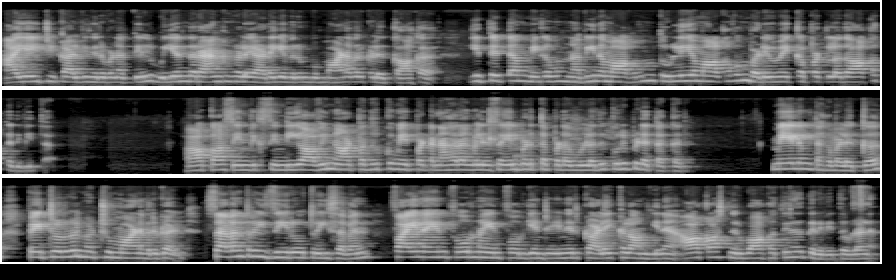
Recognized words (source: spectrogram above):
ஐஐடி கல்வி நிறுவனத்தில் உயர்ந்த ரேங்குகளை அடைய விரும்பும் மாணவர்களுக்காக இத்திட்டம் மிகவும் நவீனமாகவும் துல்லியமாகவும் வடிவமைக்கப்பட்டுள்ளதாக தெரிவித்தார். ஆகாஷ் இன்விக்ஸ் இந்தியாவின் நாற்பதற்கும் மேற்பட்ட நகரங்களில் செயல்படுத்தப்பட உள்ளது குறிப்பிடத்தக்கது. மேலும் தகவலுக்கு பெற்றோர்கள் மற்றும் மாணவர்கள் seven three zero three seven five nine four nine four என்ற எண்ணிற்கு அழைக்கலாம் என ஆகாஷ் நிர்வாகத்தினர் தெரிவித்துள்ளனர்.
